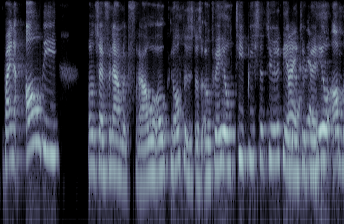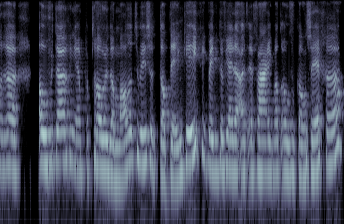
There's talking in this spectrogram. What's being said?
Bijna al die want het zijn voornamelijk vrouwen ook nog. Dus dat is ook weer heel typisch natuurlijk. Die hebben Ah, ja, natuurlijk ja. weer heel andere overtuigingen en patronen dan mannen. Tenminste, dat denk ik. Ik weet niet of jij daar uit ervaring wat over kan zeggen.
